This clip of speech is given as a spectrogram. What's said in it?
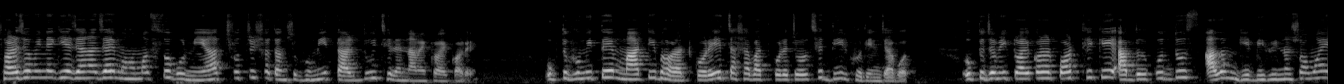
সরেজমিনে গিয়ে জানা যায়, মোহাম্মদ সবুর মিয়া ছত্রিশ শতাংশ ভূমি তার দুই ছেলের নামে ক্রয় করে। উক্ত ভূমিতে মাটি ভরাট করে চাষাবাদ করে চলছে দীর্ঘদিন যাবৎ। উক্ত জমি ক্রয় করার পর থেকে আব্দুল কুদ্দুস আলমগীর বিভিন্ন সময়ে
